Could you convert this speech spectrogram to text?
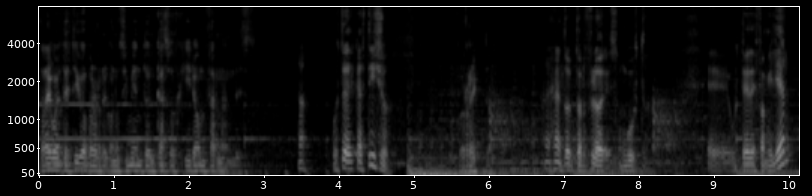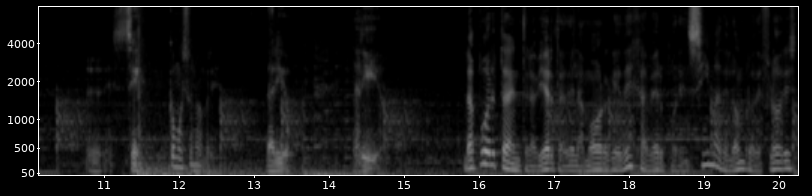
Traigo al testigo para el reconocimiento del caso Girón Fernández. Ah, ¿usted es Castillo? Correcto. Doctor Flores, un gusto. Eh, ¿Usted es familiar? Eh, sí. ¿Cómo es su nombre? Darío. Darío. La puerta entreabierta de la morgue deja ver por encima del hombro de Flores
